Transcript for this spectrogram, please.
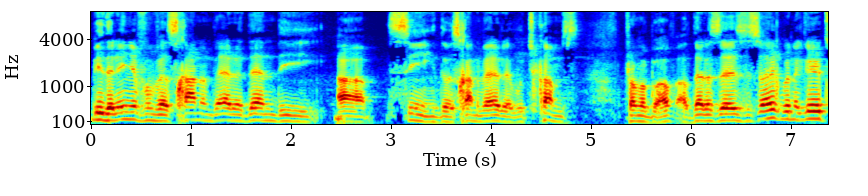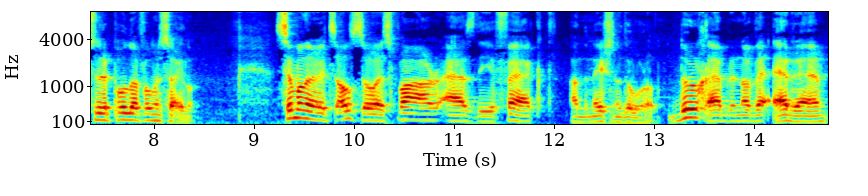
be the Inyan from Veschan and Vere, then the uh, seeing, the Veschan Vere, which comes from above, Al Derazez, to the Pula from Asylum. Similar, it's also as far as the effect on the nation of the world. Dur Ere,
